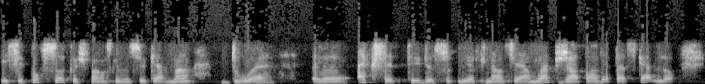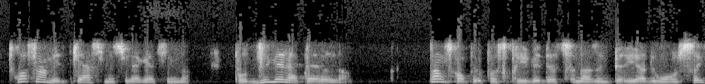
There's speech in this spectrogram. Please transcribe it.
Et c'est pour ça que je pense que M. Carman doit euh, accepter de soutenir financièrement. Puis j'entendais Pascal, là, 300 000 M. Lagatier, pour 10 000 appels. Là. Je pense qu'on peut pas se priver de ça dans une période où on sait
